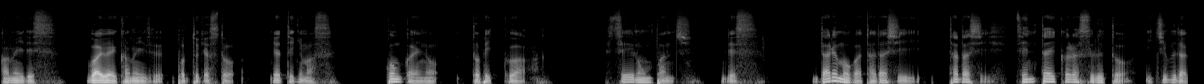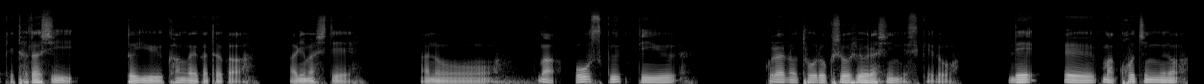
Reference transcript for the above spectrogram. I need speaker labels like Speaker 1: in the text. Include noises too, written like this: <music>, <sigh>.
Speaker 1: 亀井です。ワイワイ亀井ズポッドキャストやっていきます。今回のトピックは正論パンチです。誰もが正しい、ただし全体からすると一部だけ正しいという考え方がありまして、あのーまあ、大スクっていう、これはあの登録商標らしいんですけど、で、えーまあ、コーチングの、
